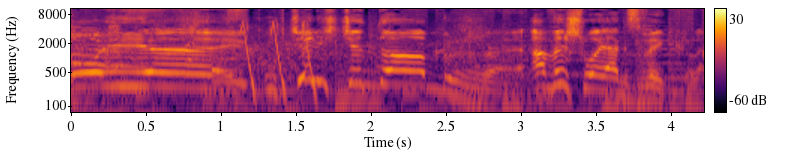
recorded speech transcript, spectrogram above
Ojej, chcieliście dobrze, a wyszło jak zwykle.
